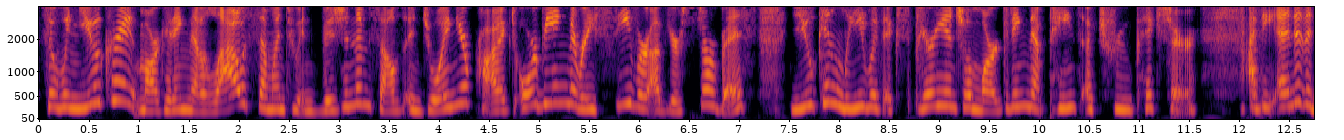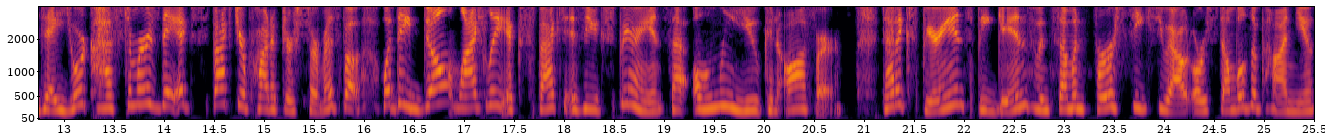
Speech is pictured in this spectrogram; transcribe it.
So when you create marketing that allows someone to envision themselves enjoying your product or being the receiver of your service, you can lead with experiential marketing that paints a true picture. At the end of the day, your customers, they expect your product or service, but what they don't likely expect is the experience that only you can offer. That experience experience begins when someone first seeks you out or stumbles upon you.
